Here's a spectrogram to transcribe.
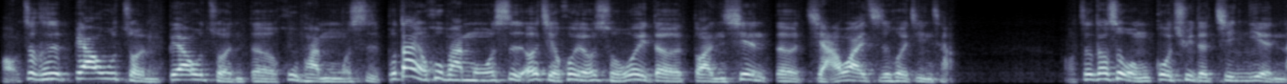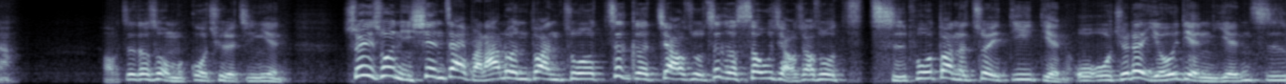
好，这个是标准标准的护盘模式，不但有护盘模式，而且会有所谓的短线的假外资会进场，哦，这都是我们过去的经验呐，好，这都是我们过去的经验，所以说你现在把它论断说这个叫做这个收脚叫做此波段的最低点，我我觉得有一点言之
